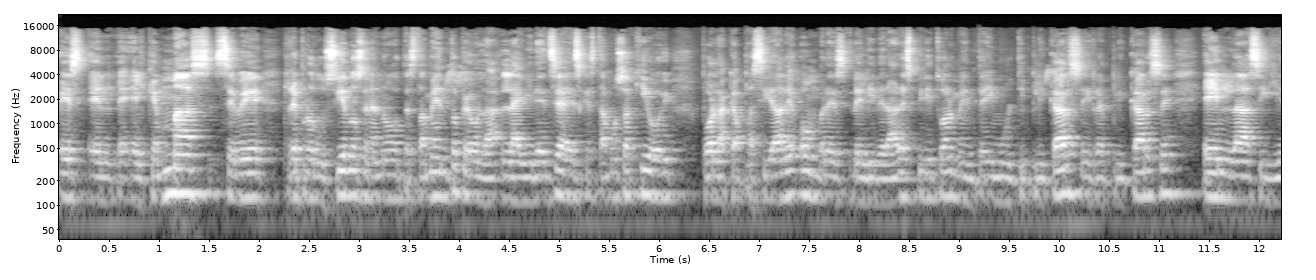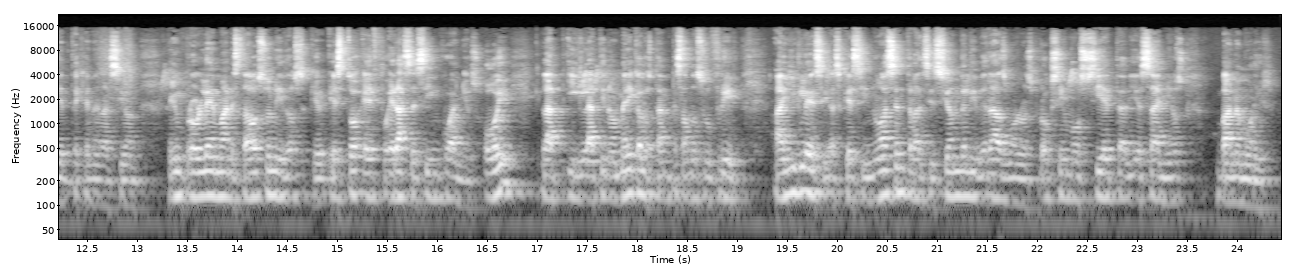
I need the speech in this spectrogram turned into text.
es el, el, que más se ve reproduciéndose en el Nuevo Testamento, pero la, la, evidencia es que estamos aquí hoy por la capacidad de hombres de liderar espiritualmente y multiplicarse y replicarse en la siguiente generación. Hay un problema en Estados Unidos que esto era hace cinco años. Hoy la, y Latinoamérica lo está empezando a sufrir. Hay iglesias que si no hacen transición de liderazgo en los próximos 7 a 10 años van a morir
